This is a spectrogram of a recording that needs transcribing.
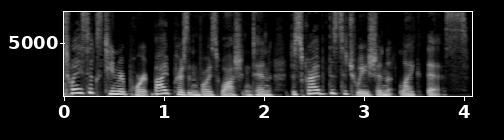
A 2016 report by Prison Voice Washington described the situation like this.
